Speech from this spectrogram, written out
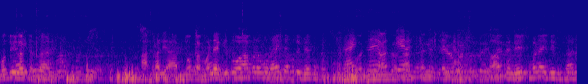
બધું લખે આ ખાલી આપ જો મને કીધું આપણે હું રાઈતે બધું ભેગું કરું. રાઈટ. આખું લિસ્ટ બનાવી દીધું સાહેબ.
